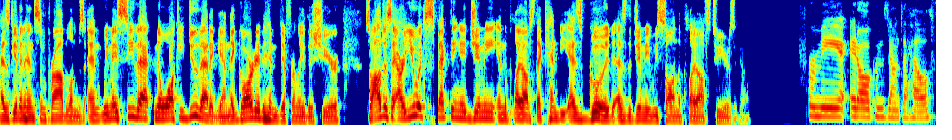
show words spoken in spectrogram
has given him some problems, and we may see that Milwaukee do that again. They guarded him differently this year. So I'll just say, are you expecting a Jimmy in the playoffs that can be as good as the Jimmy we saw in the playoffs two years ago? For me, it all comes down to health.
